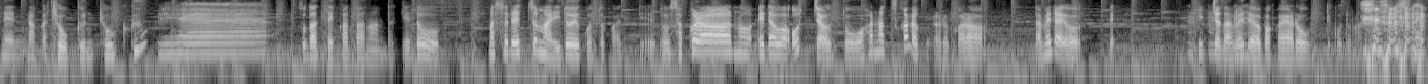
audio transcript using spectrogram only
ねなんか教訓教訓？え育て方なんだけど、まあ、それつまりどういうことかっていうと桜の枝は折っちゃうとお花つかなくなるからダメだよって切っちゃダメだよよバカ野郎ってことなんですね。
